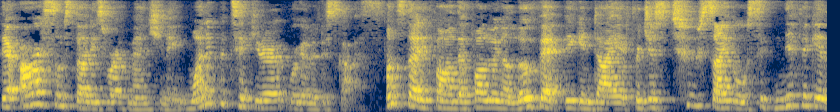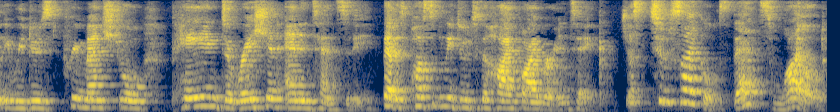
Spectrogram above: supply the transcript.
there are some studies worth mentioning. One in particular we're going to discuss. One study found that following a low-fat vegan diet for just two cycles significantly reduced premenstrual pain, duration, and intensity. That is possibly due to the high fiber intake. Just two cycles. That's wild.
